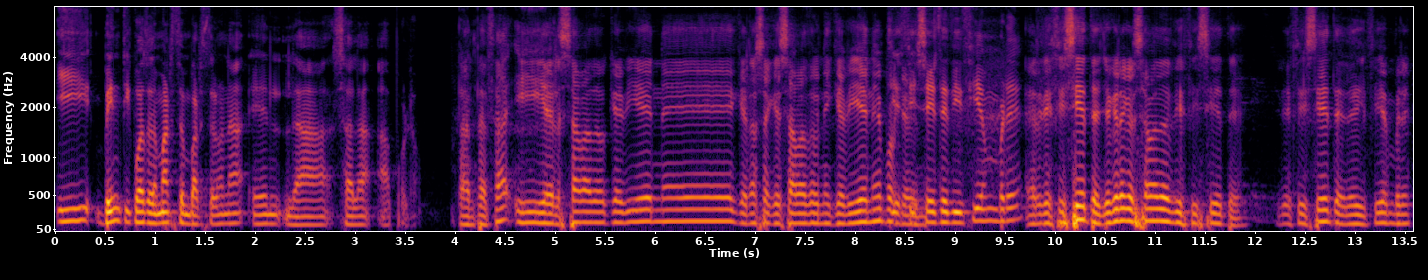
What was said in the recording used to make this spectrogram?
y 24 de marzo en Barcelona en la Sala Apolo. Para empezar, y el sábado que viene, que no sé qué sábado ni que viene, porque 16 de diciembre. el 17, yo creo que el sábado es 17. 17 de diciembre.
